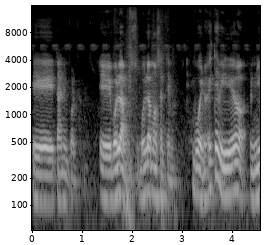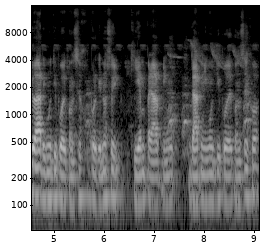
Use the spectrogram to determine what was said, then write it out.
Eh, tan importante. Eh, volvamos, volvamos al tema. Bueno, este video no iba a dar ningún tipo de consejo porque no soy quien para dar ningún tipo de consejo.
